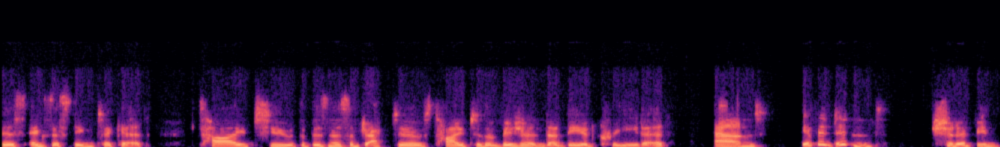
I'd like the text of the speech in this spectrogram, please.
this existing ticket tied to the business objectives, tied to the vision that they had created? And if it didn't, should it be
